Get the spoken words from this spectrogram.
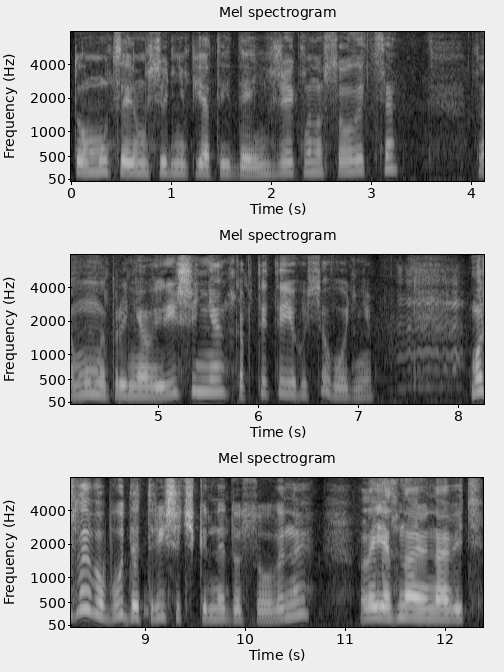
Тому це йому сьогодні п'ятий день, вже як воно солиться. Тому ми прийняли рішення коптити його сьогодні. Можливо, буде трішечки недосолене, але я знаю навіть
